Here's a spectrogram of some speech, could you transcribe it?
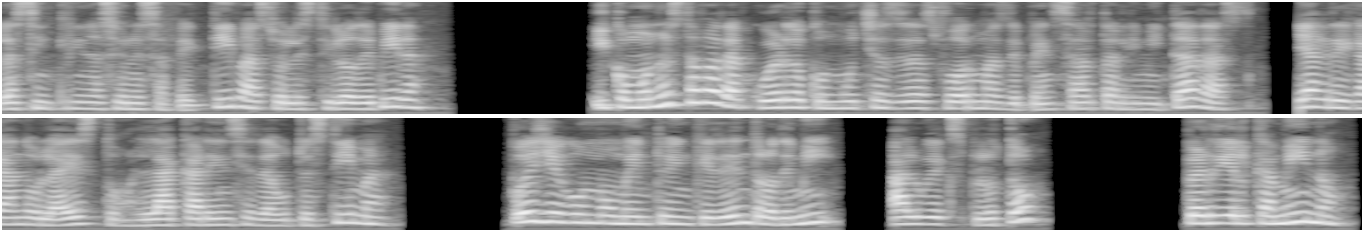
las inclinaciones afectivas o el estilo de vida. Y como no estaba de acuerdo con muchas de esas formas de pensar tan limitadas, y agregándole a esto la carencia de autoestima, pues llegó un momento en que dentro de mí algo explotó. Perdí el camino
